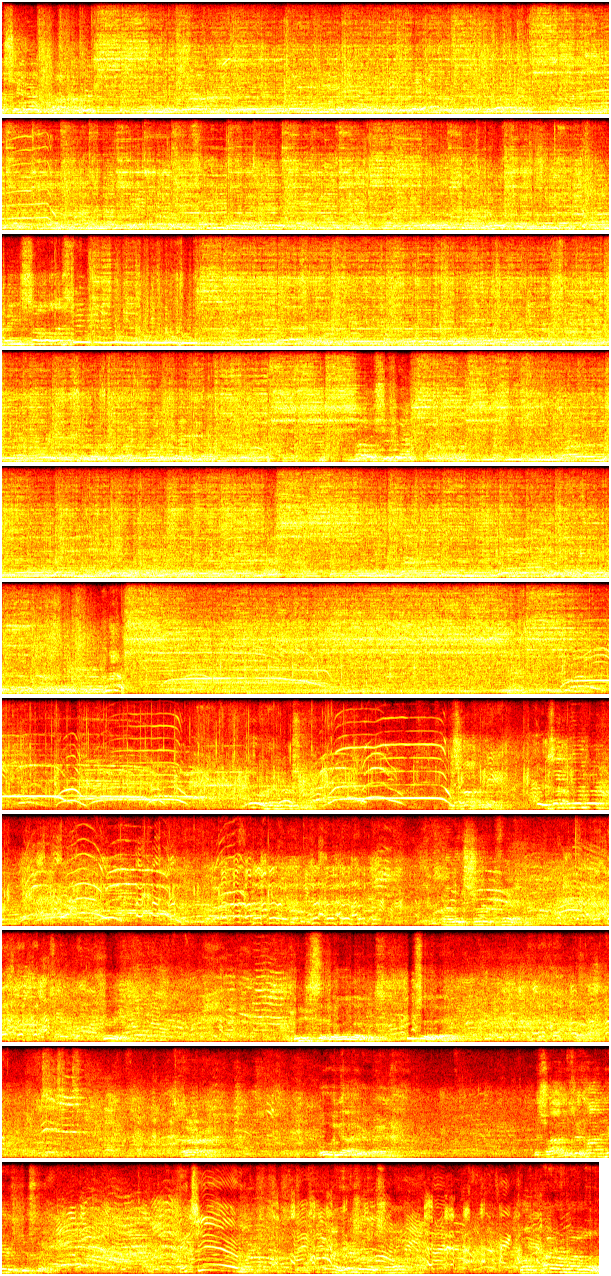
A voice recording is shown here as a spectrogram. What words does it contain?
Russian It's not me. Is that the number? I look short and fat. Great. Who said old Elvis? Who said that? All right. What we got here, man? It's hot. Is it hot in here? Is it just me? Power of My Love.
